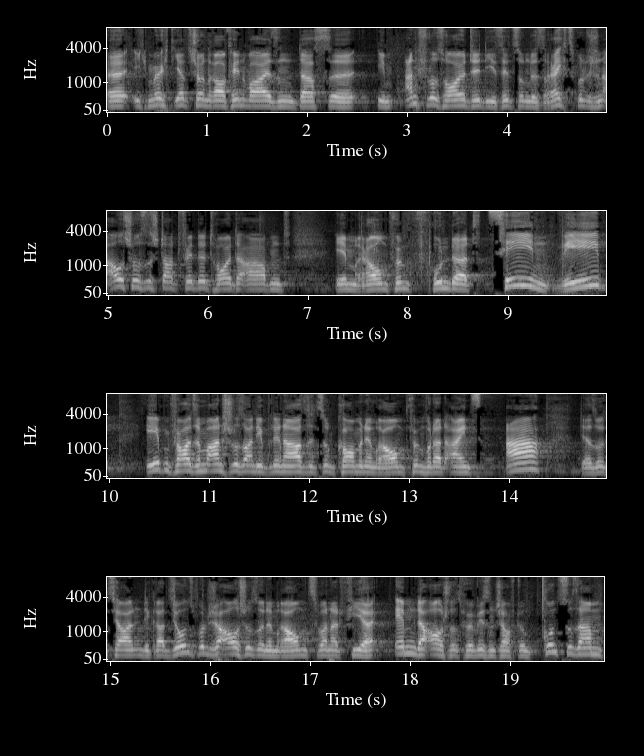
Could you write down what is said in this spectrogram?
Äh, ich möchte jetzt schon darauf hinweisen, dass äh, im Anschluss heute die Sitzung des Rechtspolitischen Ausschusses stattfindet, heute Abend im Raum 510w, ebenfalls im Anschluss an die Plenarsitzung kommen im Raum 501a der Sozial- und Integrationspolitische Ausschuss und im Raum 204m der Ausschuss für Wissenschaft und Kunst zusammen.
